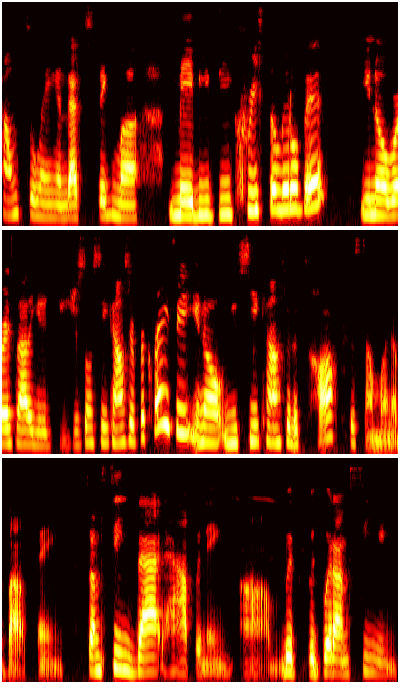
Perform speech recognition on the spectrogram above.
counseling and that stigma maybe decreased a little bit. You know, whereas now you, you just don't see a counselor for crazy. You know, you see a counselor to talk to someone about things. So I'm seeing that happening um, with, with what I'm seeing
